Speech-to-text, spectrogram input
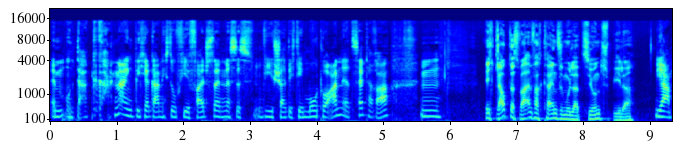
ähm, und da kann eigentlich ja gar nicht so viel falsch sein. Das ist, wie schalte ich den Motor an, etc. Ähm, Ich glaube, das war einfach kein Simulationsspieler. ja,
